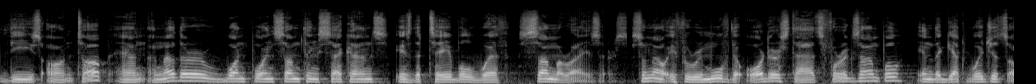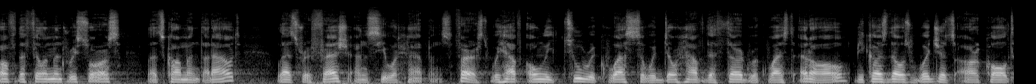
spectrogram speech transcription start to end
these on top and another one point something seconds is the table with summarizers. So now if we remove the order stats, for example, in the get widgets of the filament resource, Let's comment that out. Let's refresh and see what happens. First, we have only two requests, so we don't have the third request at all because those widgets are called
